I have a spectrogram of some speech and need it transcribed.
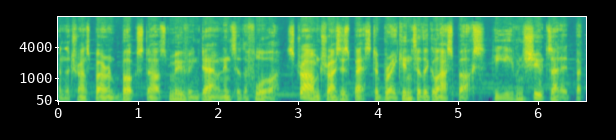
and the transparent box starts moving down into the floor. Strahm tries his best to break into the glass box. He even shoots at it, but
